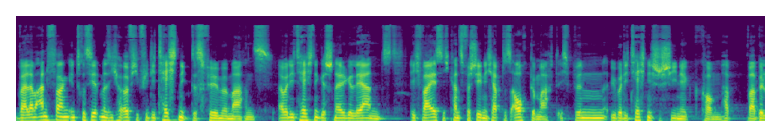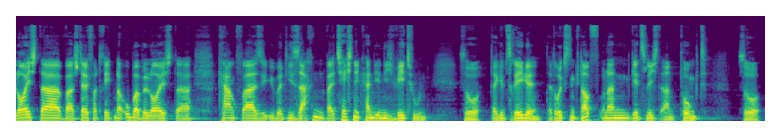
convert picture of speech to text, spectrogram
Weil am Anfang interessiert man sich häufig für die Technik des Filmemachens. Aber die Technik ist schnell gelernt. Ich weiß, ich kann es verstehen, ich habe das auch gemacht. Ich bin über die technische Schiene gekommen, hab, war Beleuchter, war stellvertretender Oberbeleuchter, kam quasi über die Sachen, weil Technik kann dir nicht wehtun. So, da gibt's Regeln. Da drückst du einen Knopf und dann geht's Licht an. Punkt. So.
